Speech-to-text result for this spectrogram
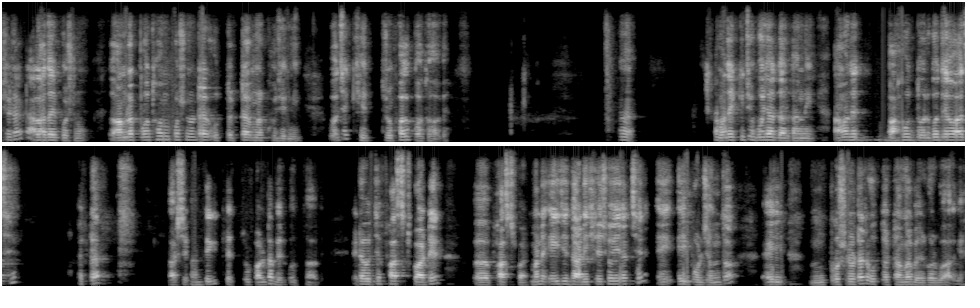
সেটা একটা আলাদাই প্রশ্ন। তো আমরা প্রথম প্রশ্নটার উত্তরটা আমরা খুঁজে নিই। বলছে, ক্ষেত্রফল কত হবে? হ্যাঁ আমাদের কিছু বোঝার দরকার নেই। আমাদের বাহুর দৈর্ঘ্য দেওয়া আছে একটা, আর সেখান থেকে ক্ষেত্রফলটা বের করতে হবে। এটা হচ্ছে ফার্স্ট পার্টের ফার্স্ট পার্ট মানে এই যে দাড়ি শেষ হয়ে যাচ্ছে, এই এই পর্যন্ত এই প্রশ্নটার উত্তরটা আমরা বের করব আগে।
